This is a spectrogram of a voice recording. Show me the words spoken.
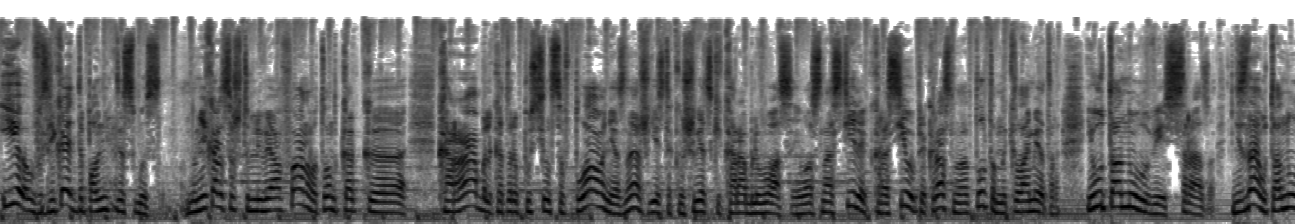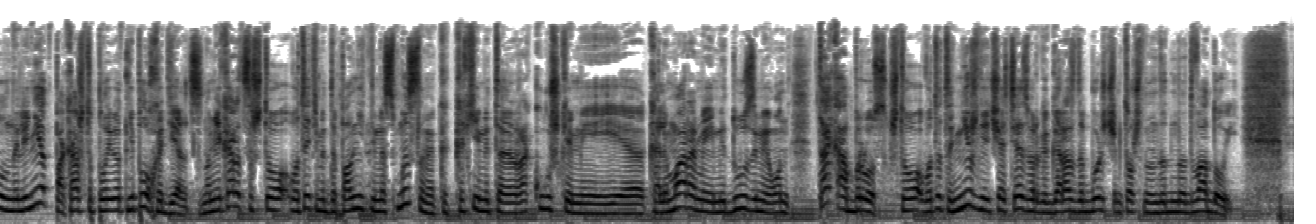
И возникает дополнительный смысл. Но мне кажется, что Левиафан, вот он как э, корабль, который пустился в плавание, знаешь, есть такой шведский корабль Васа, его оснастили красиво, прекрасно, он отплыл там на километр и утонул весь сразу. Не знаю, утонул он или нет, пока что плывет неплохо держится, но мне кажется, что вот этими дополнительными смыслами, как какими-то ракушками и э, кальмарами и медузами, он так оброс, что вот эта нижняя часть айсберга гораздо больше, чем то, что над, над водой.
